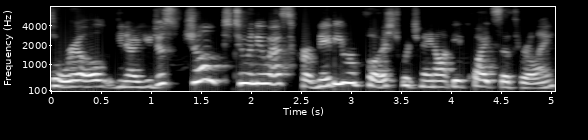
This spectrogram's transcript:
thrill. You know, you just jumped to a new S curve. Maybe you were pushed, which may not be quite so thrilling,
